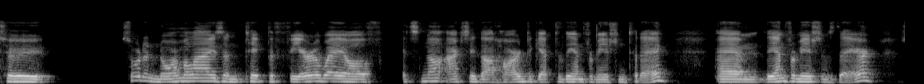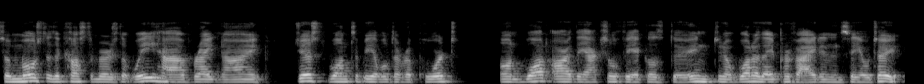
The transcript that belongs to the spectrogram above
to sort of normalize and take the fear away of it's not actually that hard to get to the information today. Um, the information's there. So most of the customers that we have right now just want to be able to report on what are the actual vehicles doing, you know, what are they providing in CO2.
